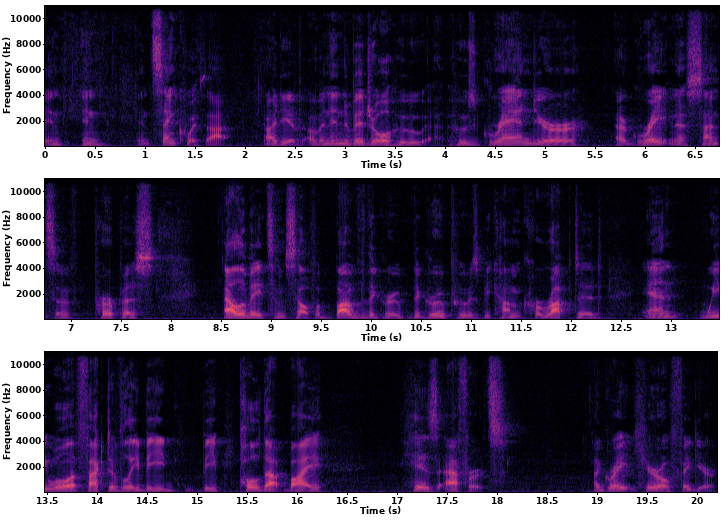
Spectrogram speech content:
in, in, in sync with that idea of, of an individual who, whose grandeur, a greatness, sense of purpose elevates himself above the group, the group who has become corrupted, and we will effectively be, be pulled up by his efforts. A great hero figure.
